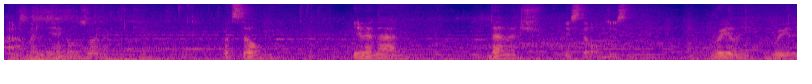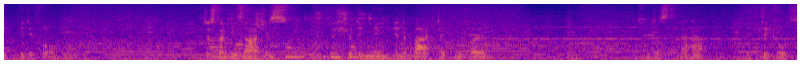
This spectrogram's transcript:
Uh, maybe the angle was better. But still, even then, damage is still just really, really pitiful. Just Our like these archers, they're shooting me in the back technically. And just, haha, it tickles.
